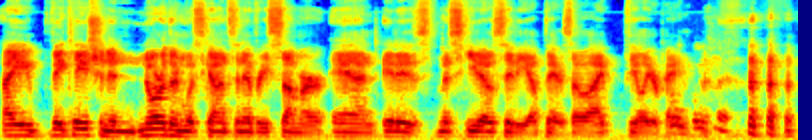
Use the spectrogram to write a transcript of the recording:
I vacation in northern Wisconsin every summer, and it is mosquito city up there, so I feel your pain.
